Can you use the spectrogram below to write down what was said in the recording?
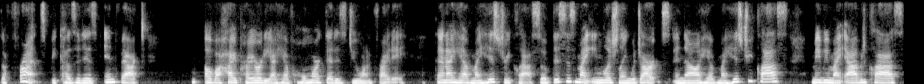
the front because it is, in fact, of a high priority. I have homework that is due on Friday. Then I have my history class. So if this is my English language arts, and now I have my history class maybe my AVID class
